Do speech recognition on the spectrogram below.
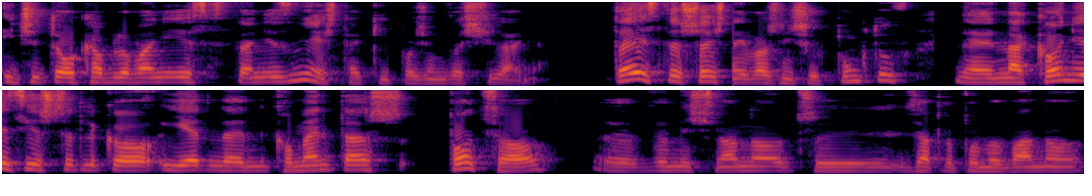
i czy to okablowanie jest w stanie znieść taki poziom zasilania. To jest te sześć najważniejszych punktów. E, na koniec jeszcze tylko jeden komentarz, po co e, wymyślono czy zaproponowano,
